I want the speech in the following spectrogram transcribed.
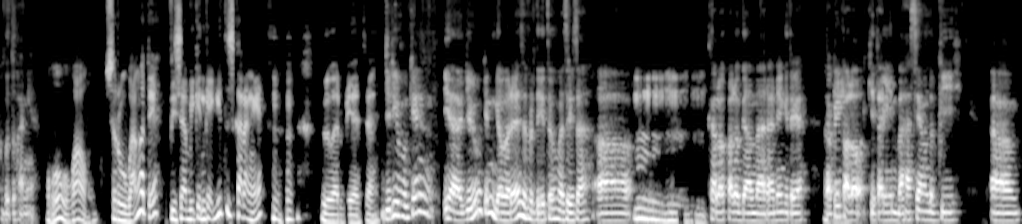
kebutuhannya. Oh wow, seru banget ya. Bisa bikin kayak gitu sekarang ya. Luar biasa. Jadi mungkin ya, jadi mungkin gambarannya seperti itu Mas Risa. Uh, hmm. Kalau kalau gambarannya gitu ya. Okay. Tapi kalau kita ingin bahas yang lebih um,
